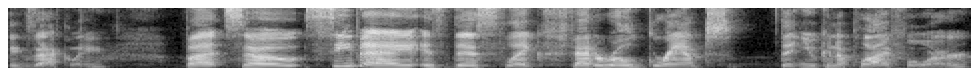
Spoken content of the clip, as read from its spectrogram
exactly. But so CBAE is this like federal grant that you can apply for.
